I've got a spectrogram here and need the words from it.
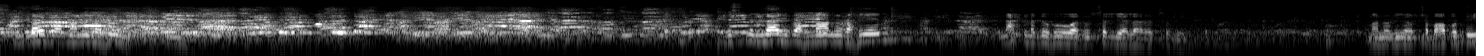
বিসমিল্লাহির রহমানির রহিম বিসমিল্লাহির রহমানির রহিম। নাহমাদুহু আনুসল্লি আল্লাহ মাননীয় সভাপতি,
